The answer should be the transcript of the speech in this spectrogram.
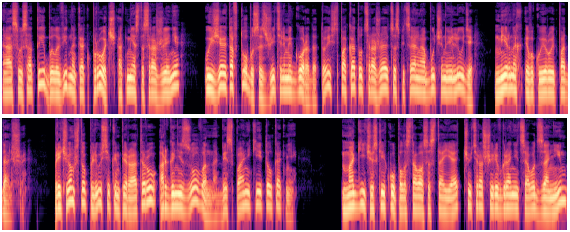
а с высоты было видно, как прочь от места сражения уезжают автобусы с жителями города, то есть пока тут сражаются специально обученные люди, мирных эвакуируют подальше. Причем, что плюсик императору организованно, без паники и толкотни. Магический купол оставался стоять, чуть расширив границы, а вот за ним,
